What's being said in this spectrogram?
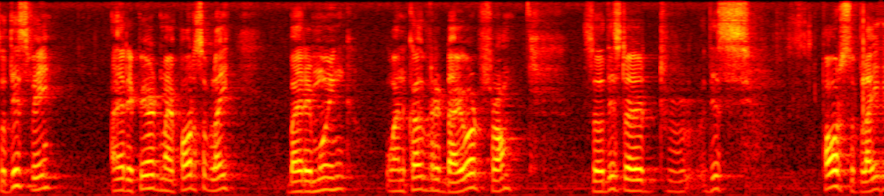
so this way I repaired my power supply by removing one culprit diode from so this diode, this power supply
